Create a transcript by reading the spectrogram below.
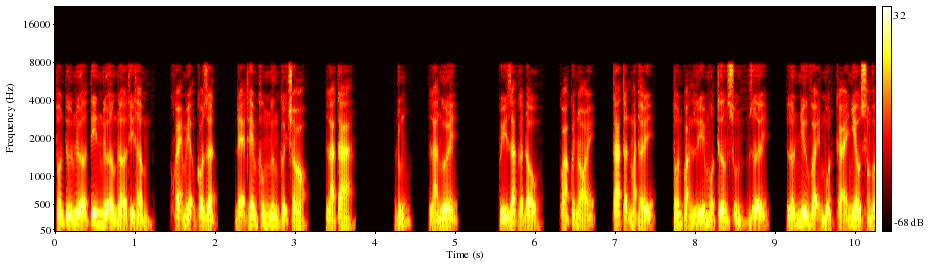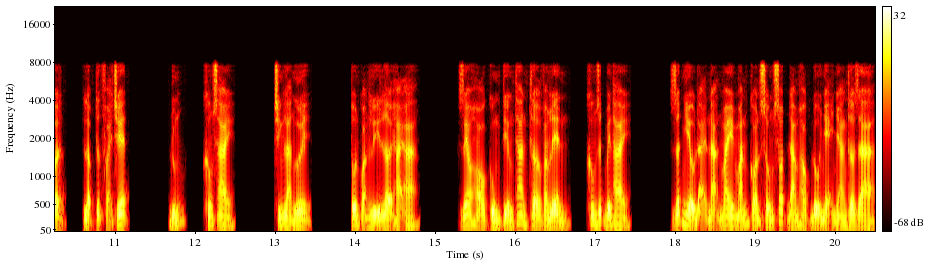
Tôn tứ nửa tin nửa ngờ thì thầm khoe miệng co giật đệ thêm không ngưng cười cho, là ta. Đúng, là ngươi. Quý giác gật đầu, quả quyết nói, ta tận mắt thấy, tôn quản lý một thương xuống dưới, lớn như vậy một cái nhiều sóng vật, lập tức phải chết. Đúng, không sai. Chính là ngươi. Tôn quản lý lợi hại a. Gieo họ cùng tiếng than thở vang lên, không dứt bên hai. Rất nhiều đại nạn may mắn còn sống sót đám học đồ nhẹ nhàng thở ra,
